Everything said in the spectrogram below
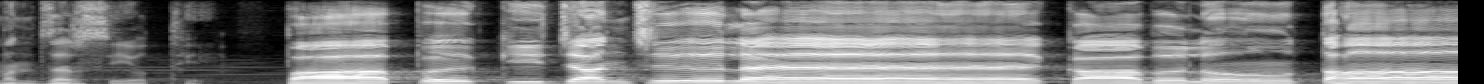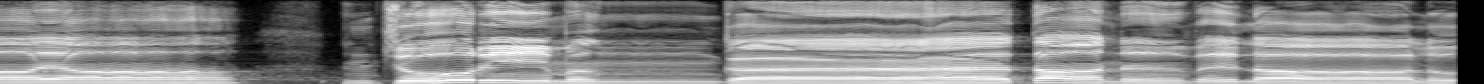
ਮੰਜ਼ਰ ਸੀ ਉੱਥੇ? ਪਾਪ ਕੀ ਜੰਜ ਲੈ ਕਾਬਲੋਂ ਤਾਇਆ? ਜੋਰੀ ਮੰਗੈ ਦਾਨ ਵਿਲਾਲੋ।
